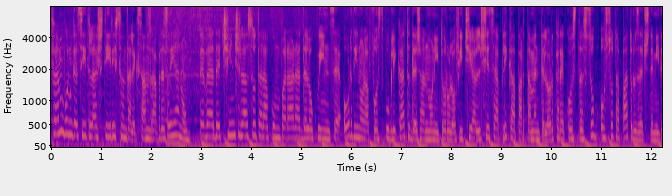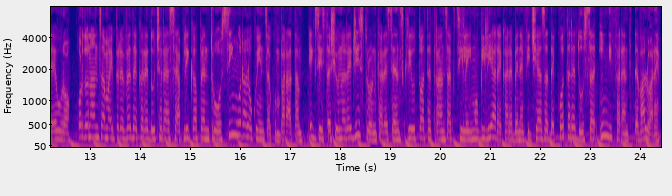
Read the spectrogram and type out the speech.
FM, bun găsit la știri, sunt Alexandra Brezoianu. TVA de 5% la cumpărarea de locuințe. Ordinul a fost publicat deja în monitorul oficial și se aplică apartamentelor care costă sub 140.000 de euro. Ordonanța mai prevede că reducerea se aplică pentru o singură locuință cumpărată. Există și un registru în care se înscriu toate tranzacțiile imobiliare care beneficiază de cotă redusă, indiferent de valoare.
